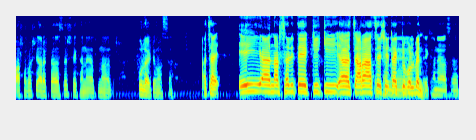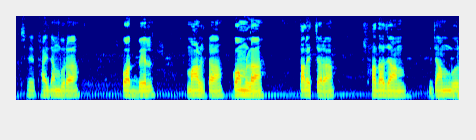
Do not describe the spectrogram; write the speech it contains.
পাশাপাশি আরেকটা আছে সেখানে আপনার ফুল আইটেম আছে। আচ্ছা এই নার্সারিতে কি কি চারা আছে সেটা একটু বলবেন? এখানে আছে হচ্ছে থাই জাম্বুরা কদবেল মালটা কমলা তালের চারা সাদা জাম জাম্বুর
